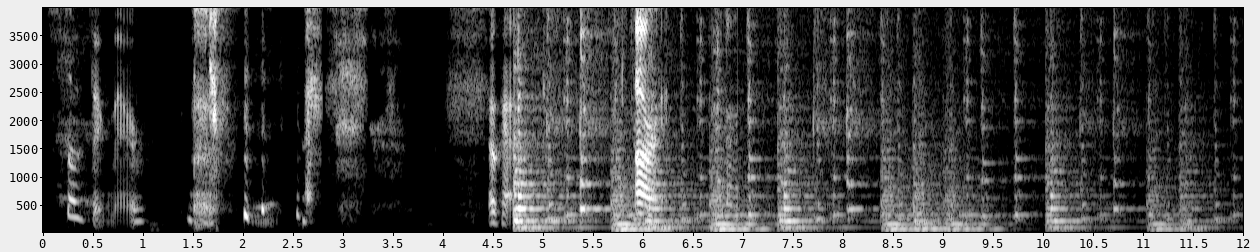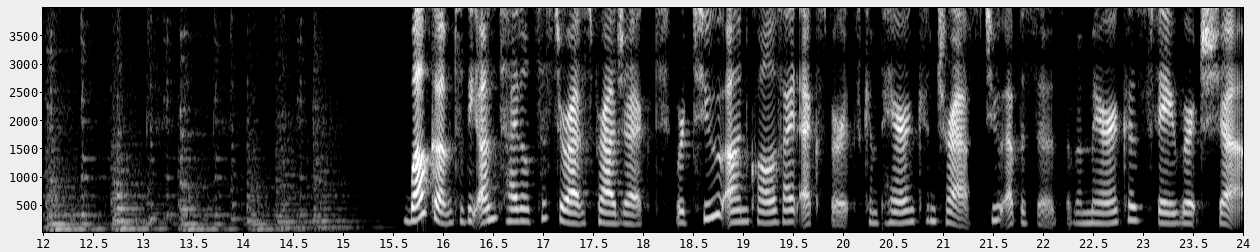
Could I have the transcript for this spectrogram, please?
Something there. okay. All right. Welcome to the Untitled Sister Wives Project, where two unqualified experts compare and contrast two episodes of America's favorite show.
